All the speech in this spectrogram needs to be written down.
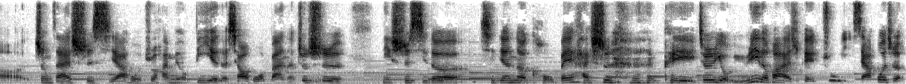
呃正在实习啊，或者说还没有毕业的小伙伴的，就是你实习的期间的口碑还是 可以，就是有余力的话还是可以注意一下，或者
